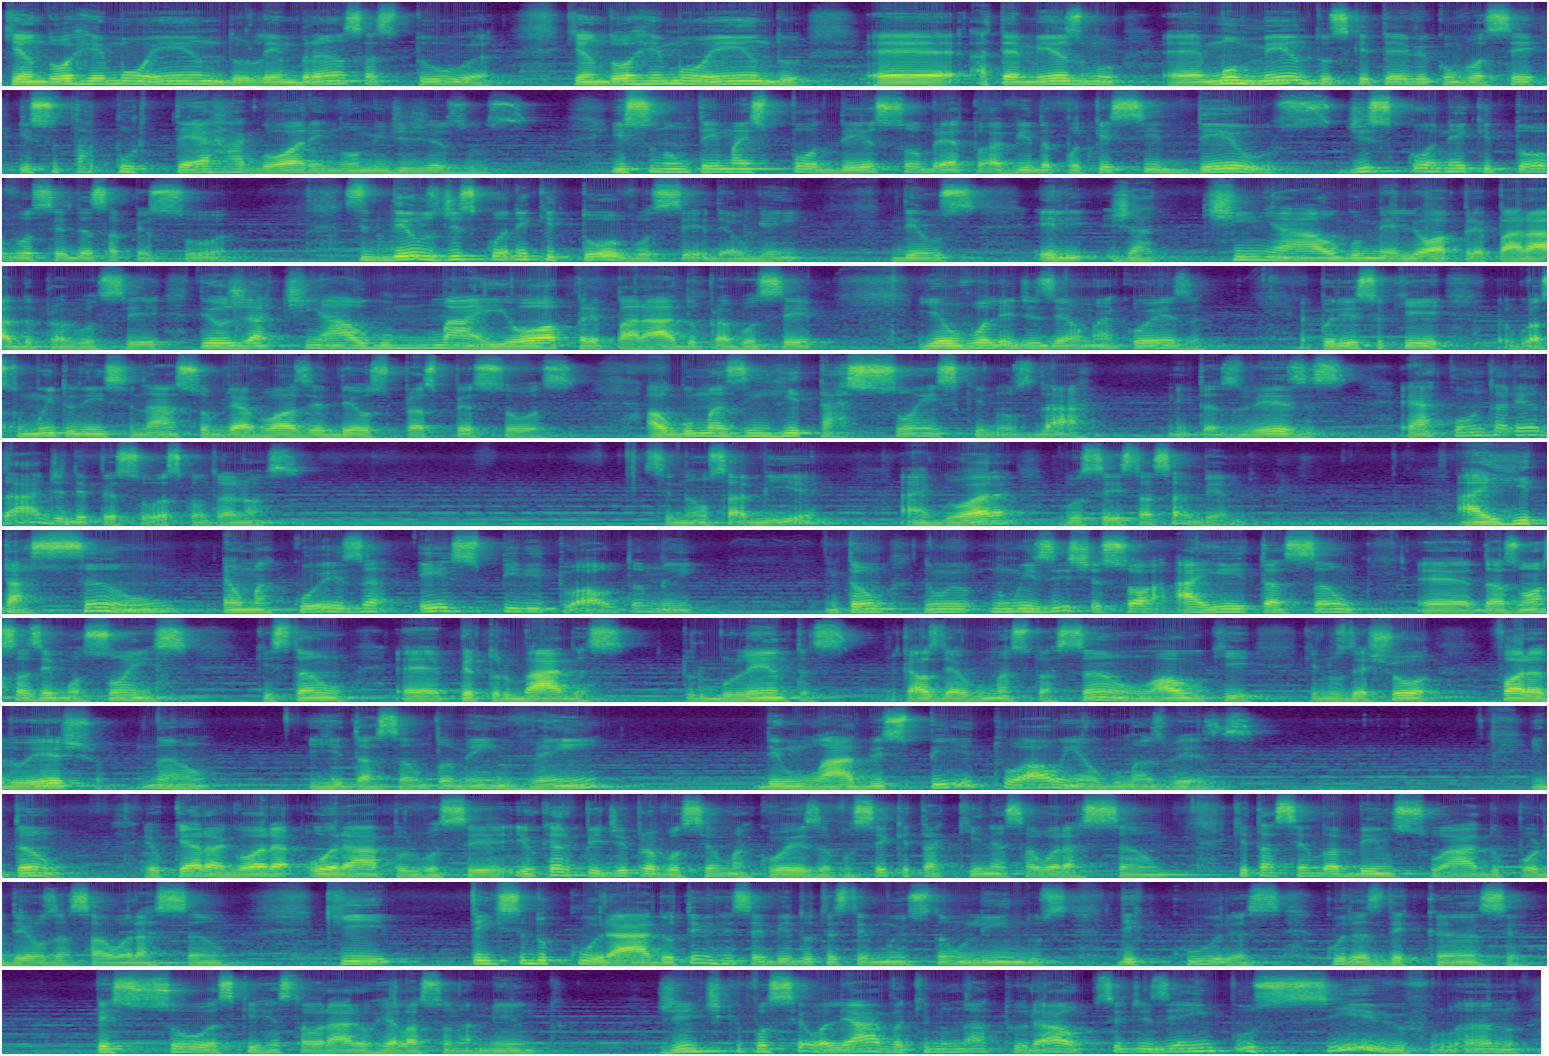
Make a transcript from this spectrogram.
que andou remoendo lembranças tuas, que andou remoendo é, até mesmo é, momentos que teve com você, isso está por terra agora em nome de Jesus. Isso não tem mais poder sobre a tua vida, porque se Deus desconectou você dessa pessoa, se Deus desconectou você de alguém, Deus ele já tinha algo melhor preparado para você, Deus já tinha algo maior preparado para você. E eu vou lhe dizer uma coisa: é por isso que eu gosto muito de ensinar sobre a voz de Deus para as pessoas. Algumas irritações que nos dá, muitas vezes, é a contrariedade de pessoas contra nós. Se não sabia, agora você está sabendo. A irritação é uma coisa espiritual também. Então, não, não existe só a irritação é, das nossas emoções que estão é, perturbadas, turbulentas, por causa de alguma situação, algo que, que nos deixou fora do eixo. Não. Irritação também vem de um lado espiritual em algumas vezes. Então, eu quero agora orar por você e eu quero pedir para você uma coisa. Você que está aqui nessa oração, que está sendo abençoado por Deus nessa oração, que tem sido curado. Eu tenho recebido testemunhos tão lindos de curas, curas de câncer, pessoas que restauraram o relacionamento, gente que você olhava que no natural você dizia é impossível, fulano,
